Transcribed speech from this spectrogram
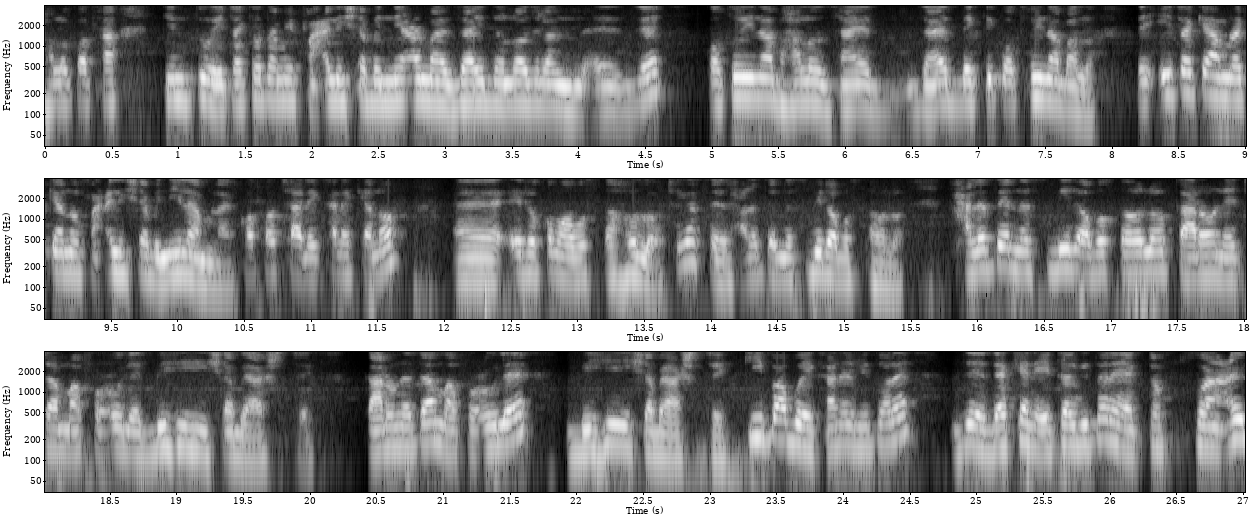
ভালো কথা। কিন্তু এটাকেও তো আমি ফাইল হিসাবে নিয়ামা জাইদুন রজুলান যে কতই না ভালো জায়েদ জায়েদ ব্যক্তি কতই না ভালো। তো এটাকে আমরা কেন ফাইল হিসাবে নিলাম না? কথা হচ্ছে আর এখানে কেন এরকম অবস্থা হলো, ঠিক আছে? হালাতে নসবির অবস্থা হলো। হালাতে নসবির অবস্থা হলো কারণ এটা মাফউলে বিহি হিসাবে আসছে। কারণ এটা মাফউলে বিহি হিসাবে আসছে। কি পাবো এখানের ভিতরে? যে দেখেন, এটার ভিতরে একটা ফাইল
